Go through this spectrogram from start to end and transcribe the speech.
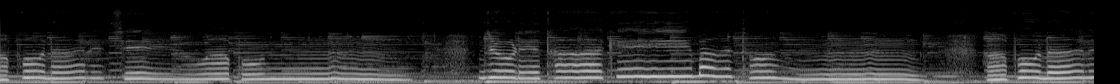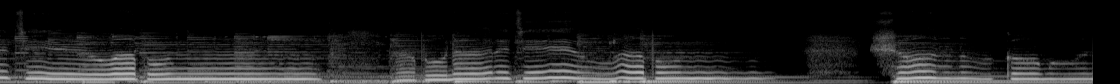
আপনার চেয়েও আপন জুড়ে থাকে এই বাঁধন আপনার চেয়েও আপন আপনার চেয়েও আপন স্বর্ণ কমল।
